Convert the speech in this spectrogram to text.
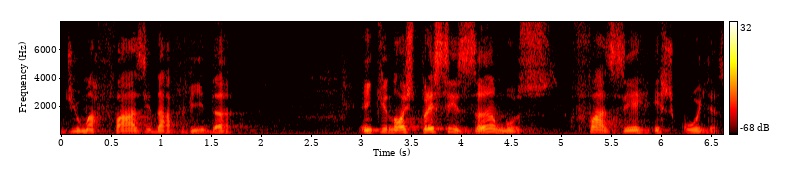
de uma fase da vida em que nós precisamos fazer escolhas.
